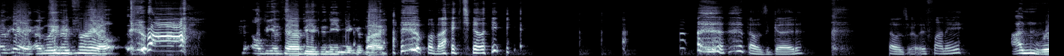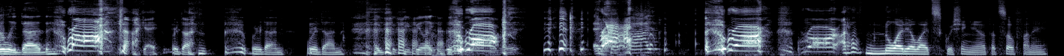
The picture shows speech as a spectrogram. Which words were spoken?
okay, I'm leaving for real. Rah! I'll be in therapy if you need me. Goodbye. bye bye, Chili. that was good. That was really funny. I'm really dead. Rah! No, okay, we're done. We're done. We're done. And Cookie be like, "This Raw! over." Except Rah! not- Roar! Roar! I don't have no idea why it's squishing you. That's so funny.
